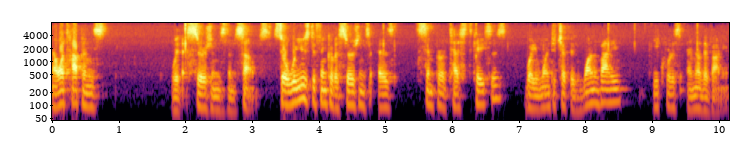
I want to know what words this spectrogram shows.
Now what happens with assertions themselves? So we used to think of assertions as simple test cases where you want to check that one value equals another value.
